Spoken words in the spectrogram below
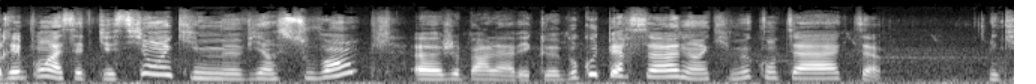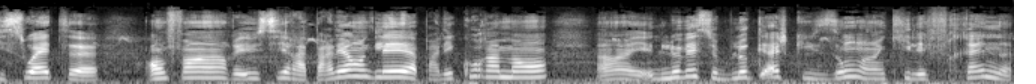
réponds à cette question hein, qui me vient souvent. Euh, je parle avec euh, beaucoup de personnes hein, qui me contactent et qui souhaitent euh, enfin réussir à parler anglais, à parler couramment, hein, et lever ce blocage qu'ils ont, qui les freine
